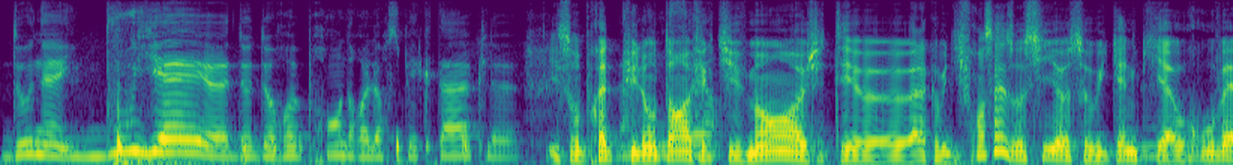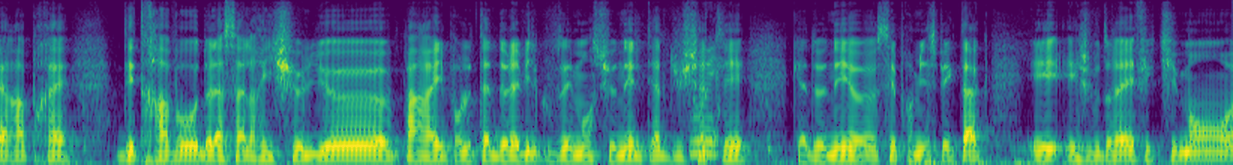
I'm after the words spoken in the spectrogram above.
donné. Ils bouillaient euh, de, reprendre leur spectacle. Ils sont prêts depuis longtemps, effectivement. J'étais à la Comédie Française aussi ce week-end, qui a rouvert après des travaux de la salle Richelieu. Pareil pour le théâtre de la ville que vous avez mentionné, le théâtre du Châtelet, qui a donné ses premiers spectacles. Et, je voudrais effectivement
